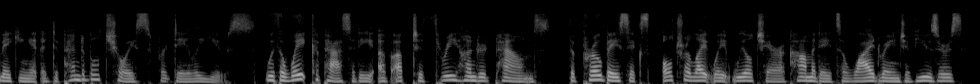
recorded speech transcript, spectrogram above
making it a dependable choice for daily use. With a weight capacity of up to 300 pounds, the Pro Basics ultra lightweight wheelchair accommodates a wide range of users,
